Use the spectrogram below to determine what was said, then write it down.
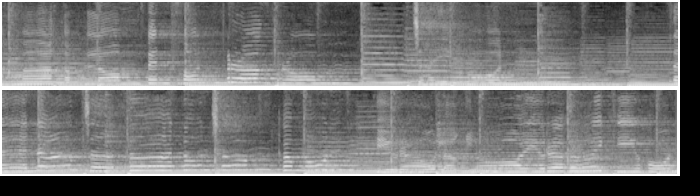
ากมากับลมเป็นฝนพร่างพรม ใจคน แต่น้ำจากเตาต้นช้ำขมุนที่เราหลั่งลอยระเหยกี่หน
